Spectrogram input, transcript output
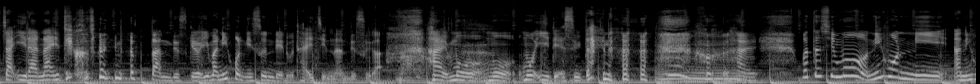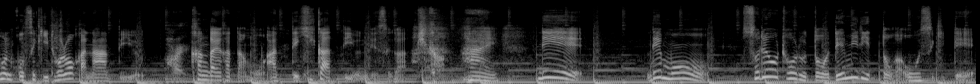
じゃあいらないということになったんですけど今日本に住んでるタイ人なんですがはいもうもうもういいですみたいな。うん。はい、私も日本にあ日本国籍取ろうかなっていうはい。考え方もあって帰化っていうんですが、期間はい、ででもそれを取るとデメリットが多すぎて、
